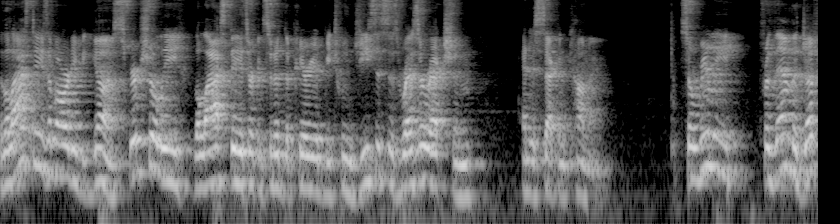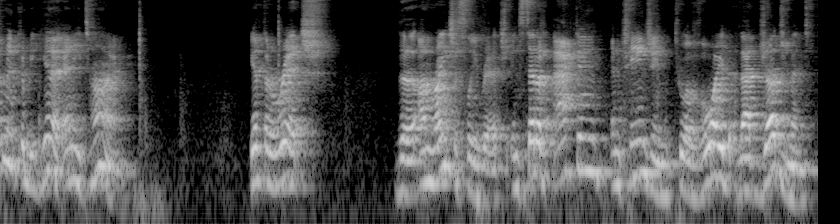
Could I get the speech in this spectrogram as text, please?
the last days have already begun. Scripturally, the last days are considered the period between Jesus' resurrection and his second coming. So, really, for them, the judgment could begin at any time. Yet the rich, the unrighteously rich, instead of acting and changing to avoid that judgment,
